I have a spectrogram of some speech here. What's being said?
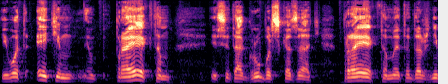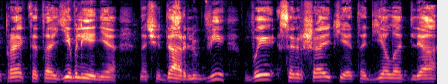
И вот этим проектом, если так грубо сказать, проектом, это даже не проект, это явление, значит, дар любви, вы совершаете это дело для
